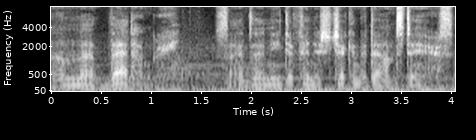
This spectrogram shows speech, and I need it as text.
I'm not that hungry. Besides, I need to finish checking the downstairs.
